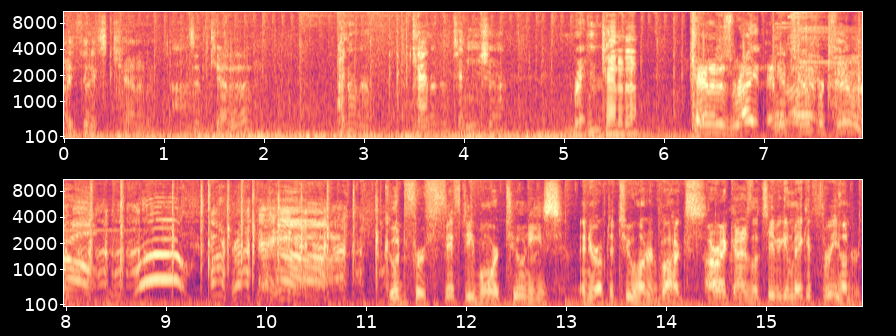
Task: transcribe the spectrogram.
I think it's Canada. Is it Canada? I don't know. Canada, Tunisia, Britain. Canada? Canada's right, and you're two for two. All right. Good for 50 more toonies, and you're up to 200 bucks. All right, guys, let's see if you can make it 300.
